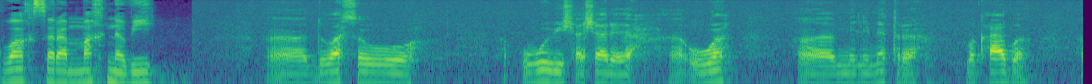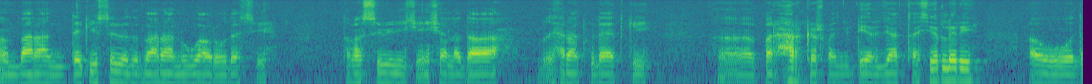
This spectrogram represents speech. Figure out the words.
ګواښ سره مخ نه وي. دوه سوه او اووه ویشت اعشاریه اووه ملي متره مکعب باران دقي سوی د باران واورو داسې دغه سوي دي چې انشاءالله دا هرات ولایت کې پر هر کښ باندې ډیر زیات تاثیر لري او د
